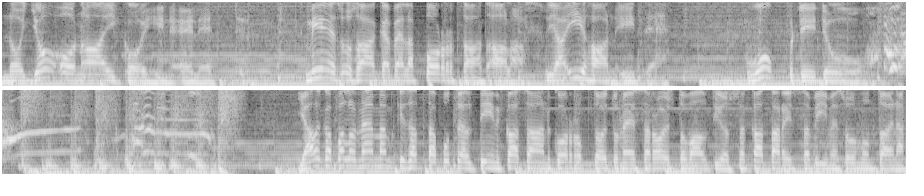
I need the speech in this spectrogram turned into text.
no jo on aikoihin eletty. Mies osaa kävellä portaat alas ja ihan itse. Whoop-de-doo. Jalkapallon MM-kisat taputeltiin kasaan korruptoituneessa roistovaltiossa Katarissa viime sunnuntaina.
